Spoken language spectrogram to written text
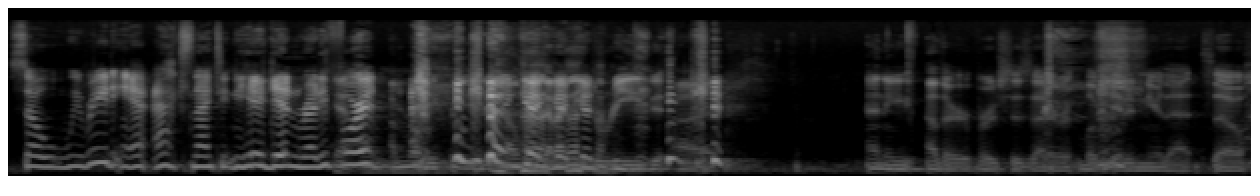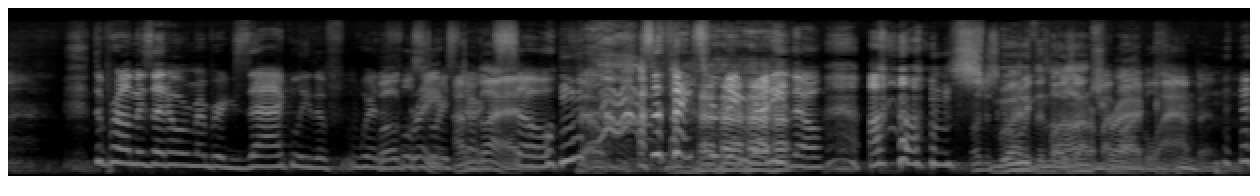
So we read Acts 19. You getting ready for it? I'm, ready for you to tell me good, that I good, need good. to read uh, any other verses that are located near that. So, The problem is I don't remember exactly the f- where the full great. story starts. I'm glad. So, So- so thanks for being ready, though. Um, I'll just go Smooth ahead and and close out of my track. Bible app and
